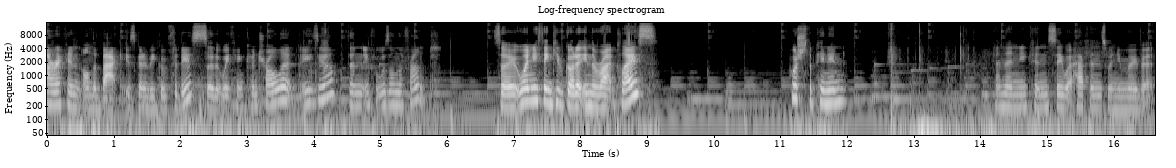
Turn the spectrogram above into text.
I reckon on the back is going to be good for this so that we can control it easier than if it was on the front. So when you think you've got it in the right place, push the pin in and then you can see what happens when you move it.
